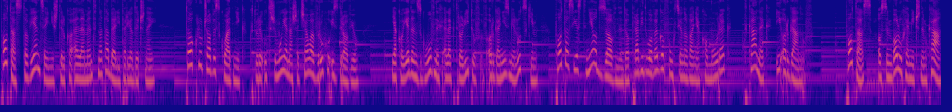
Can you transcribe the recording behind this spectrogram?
Potas to więcej niż tylko element na tabeli periodycznej. To kluczowy składnik, który utrzymuje nasze ciała w ruchu i zdrowiu. Jako jeden z głównych elektrolitów w organizmie ludzkim, potas jest nieodzowny do prawidłowego funkcjonowania komórek, tkanek i organów. Potas, o symbolu chemicznym K,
